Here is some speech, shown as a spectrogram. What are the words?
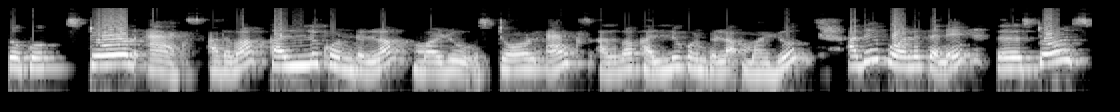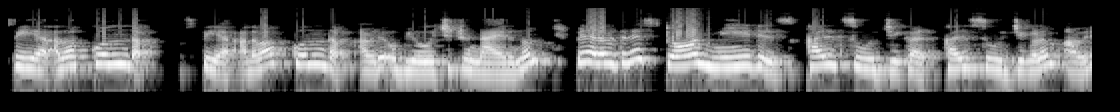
നോക്കൂ സ്റ്റോൺ ആക്സ് അഥവാ കല്ലുകൊണ്ടുള്ള മഴു സ്റ്റോൺ ആക്സ് അഥവാ കല്ലുകൊണ്ടുള്ള മഴു. അതേപോലെ തന്നെ സ്റ്റോൺ സ്പിയർ അഥവാ കുന്തം സ്പിയർ അഥവാ കുന്തം അവർ ഉപയോഗിച്ചിട്ടുണ്ടായിരുന്നു. പിന്നെ അതുപോലെ തന്നെ സ്റ്റോൺ നീഡിൽസ് കൽസൂചികൾ കൽസൂചികളും അവർ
